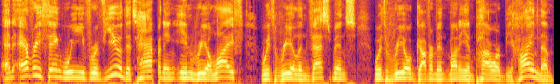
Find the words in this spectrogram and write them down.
and everything we've reviewed that's happening in real life with real investments, with real government money and power behind them,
